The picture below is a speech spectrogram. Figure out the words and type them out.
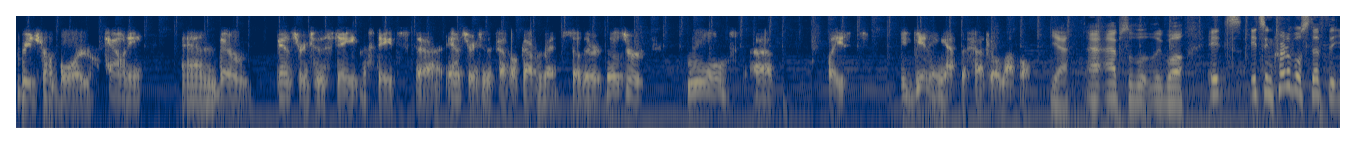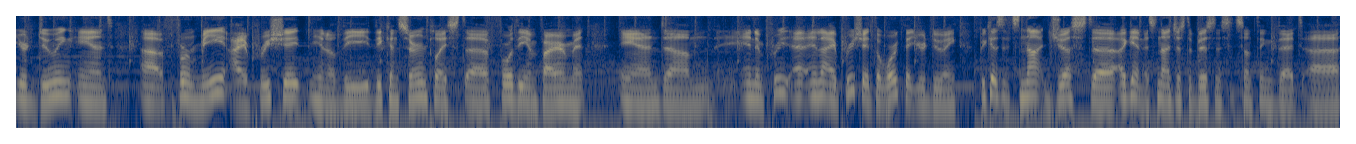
regional board, or county, and they're answering to the state, and the state's uh, answering to the federal government. So there, those are rules uh, placed beginning at the federal level. Yeah, absolutely. Well, it's it's incredible stuff that you're doing, and uh, for me, I appreciate you know the the concern placed uh, for the environment, and um, and impre- and I appreciate the work that you're doing because it's not just uh, again, it's not just a business; it's something that uh,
